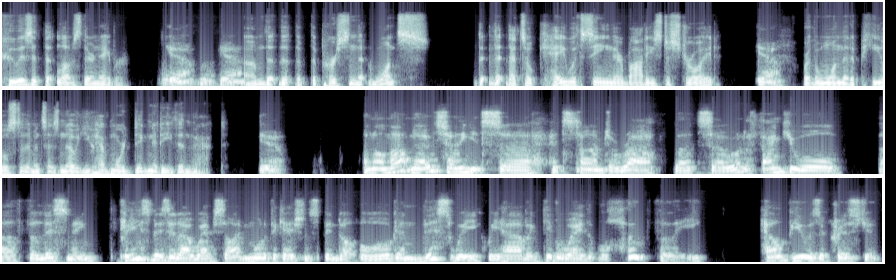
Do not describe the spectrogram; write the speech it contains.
who is it that loves their neighbor. Yeah, yeah. Um, the the the person that wants th- that's okay with seeing their bodies destroyed yeah. Or the one that appeals to them and says, no, you have more dignity than that. Yeah. And on that note, I think it's uh, it's time to wrap. But uh, we want to thank you all uh, for listening. Please visit our website, mortificationspin.org. And this week we have a giveaway that will hopefully help you as a Christian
